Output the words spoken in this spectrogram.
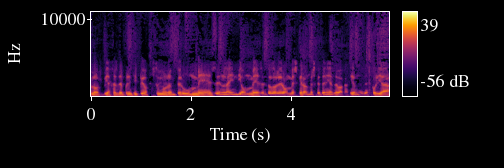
los viajes del principio. Estuvimos en Perú un mes, en la India un mes, en todos era un mes que era el mes que tenías de vacaciones. Después ya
